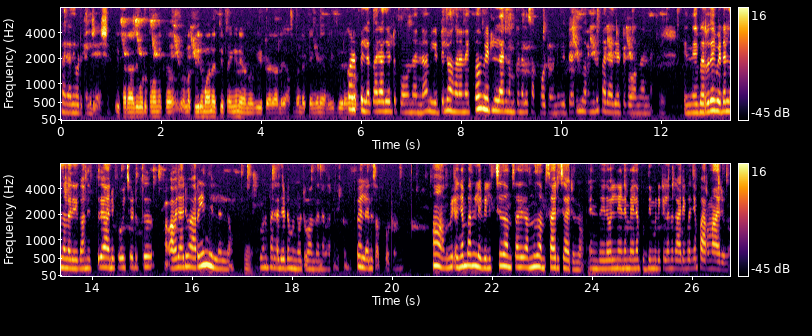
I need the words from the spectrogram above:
പരാതി കൊടുത്തതിന് ശേഷം. ഈ പരാതി കൊടുക്കണമെന്നൊക്കെ ഉള്ള തീരുമാനം എത്തിയപ്പോ എങ്ങനെയാണ് വീട്ടുകാർ ഹസ്ബൻഡ് ഒക്കെ എങ്ങനെയാണ് ഈ കുഴപ്പമില്ല. പരാതിയായിട്ട് പോകുന്ന തന്നെ. വീട്ടിലും അങ്ങനെ തന്നെ. ഇപ്പം വീട്ടിലെല്ലാവരും നമുക്ക് നല്ല സപ്പോർട്ടുണ്ട് വീട്ടുകാരും പറഞ്ഞത് പരാതിയായിട്ട് പോകുന്ന തന്നെ. പിന്നെ വെറുതെ വിടലെന്നുള്ള രീതി. കാരണം ഇത്ര അനുഭവിച്ചെടുത്ത് അവരാരും അറിയുന്നില്ലല്ലോ. പരാതിയായിട്ട് മുന്നോട്ട് പോകാൻ തന്നെ പറഞ്ഞിരിക്കുന്നു. ഇപ്പം എല്ലാവരും സപ്പോർട്ടുണ്ട് ആ ഞാൻ പറഞ്ഞില്ലേ വിളിച്ച് സംസാരി അന്ന് സംസാരിച്ചായിരുന്നു. എന്ത് ഇതുപോലെ എന്നെ മേലെ ബുദ്ധിമുട്ടിക്കില്ലെന്ന കാര്യങ്ങൾ ഞാൻ പറഞ്ഞായിരുന്നു.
